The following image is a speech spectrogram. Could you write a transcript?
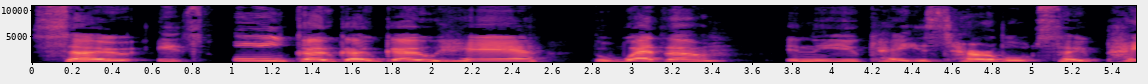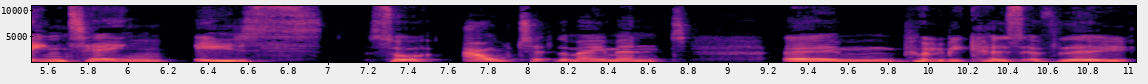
So it's all go, go, go here. The weather in the UK is terrible. So painting is sort of out at the moment. Um, purely because of the,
